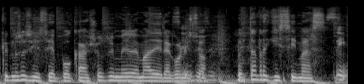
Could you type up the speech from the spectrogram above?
que no sé si es época, yo soy medio de madera con Sí, eso, sí, sí. pero están riquísimas. Sí.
